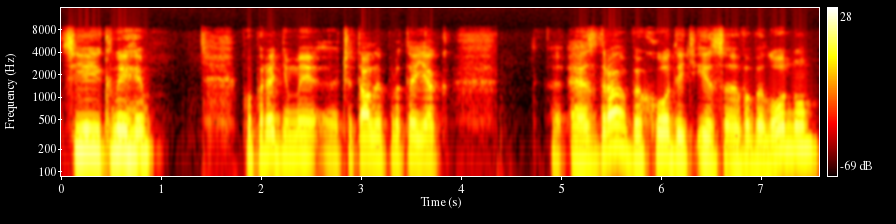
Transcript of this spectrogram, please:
цієї книги. Попередньо ми е, читали про те, як е, Ездра виходить із Вавилону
